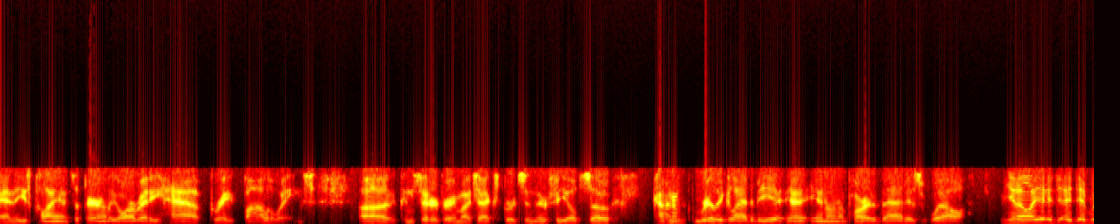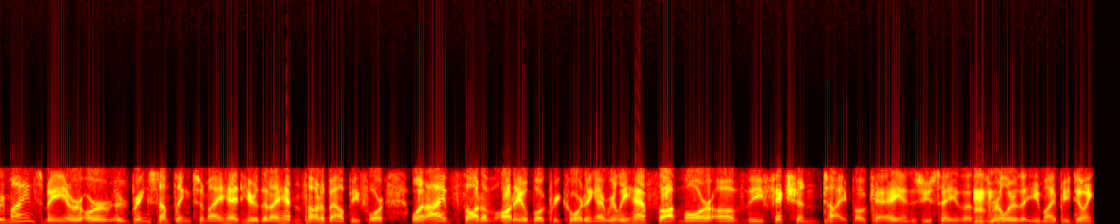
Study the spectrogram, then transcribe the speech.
and these clients apparently already have great followings, uh, considered very much experts in their field. So, kind of really glad to be in in on a part of that as well. You know, it, it, it reminds me, or, or brings something to my head here that I hadn't thought about before. When I've thought of audiobook recording, I really have thought more of the fiction type, okay, and as you say, the Mhm. thriller that you might be doing.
